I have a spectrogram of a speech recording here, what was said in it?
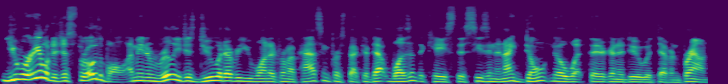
you were able to just throw the ball. I mean, and really just do whatever you wanted from a passing perspective. That wasn't the case this season. And I don't know what they're going to do with Devin Brown.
